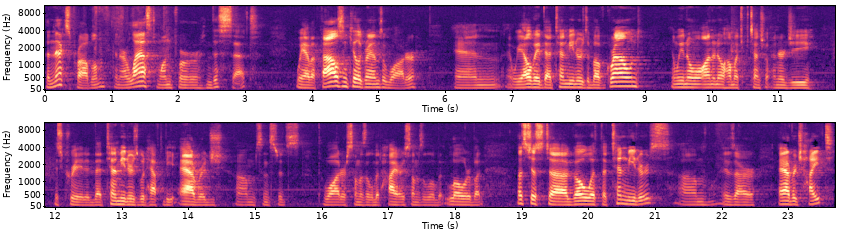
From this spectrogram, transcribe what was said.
The next problem, and our last one for this set, we have a thousand kilograms of water and we elevate that 10 meters above ground and we want to know how much potential energy is created. That 10 meters would have to be average um, since it's the water, some is a little bit higher, some is a little bit lower, but let's just uh, go with the 10 meters um, is our average height.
